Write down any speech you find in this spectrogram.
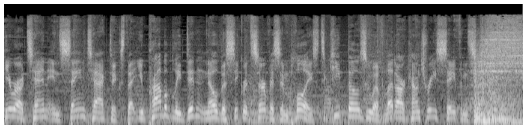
Here are 10 insane tactics that you probably didn't know the Secret Service employs to keep those who have led our country safe and sound.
